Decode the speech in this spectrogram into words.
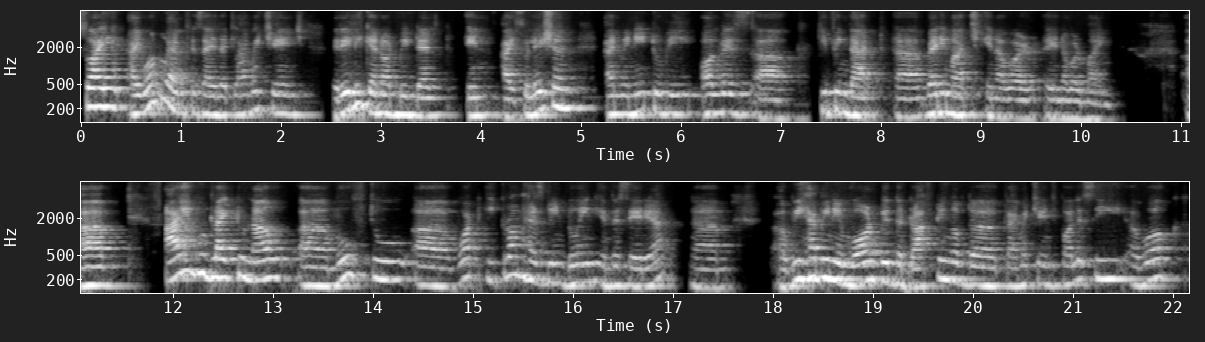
So I, I want to emphasize that climate change really cannot be dealt in isolation, and we need to be always uh, keeping that uh, very much in our, in our mind. I would like to now uh, move to uh, what ICCROM has been doing in this area. Um, uh, we have been involved with the drafting of the climate change policy uh, work,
